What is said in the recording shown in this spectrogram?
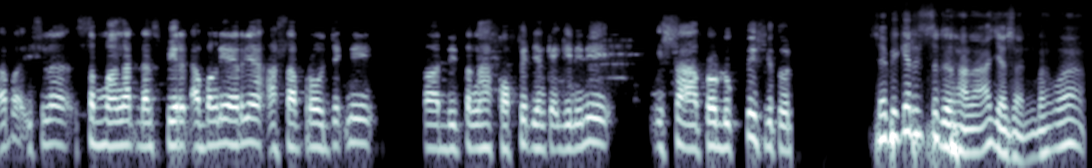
apa istilah semangat dan spirit abang nih akhirnya asa project nih uh, di tengah COVID yang kayak gini nih bisa produktif gitu. Saya pikir sederhana aja San bahwa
